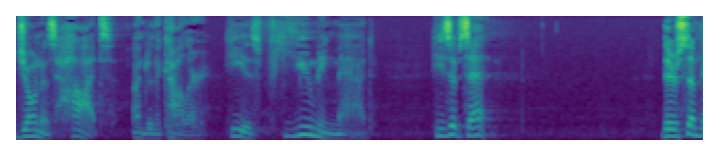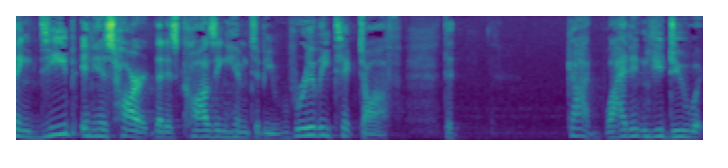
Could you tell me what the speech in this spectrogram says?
Jonah's hot under the collar. He is fuming mad. He's upset. There's something deep in his heart that is causing him to be really ticked off that God, why didn't you do what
